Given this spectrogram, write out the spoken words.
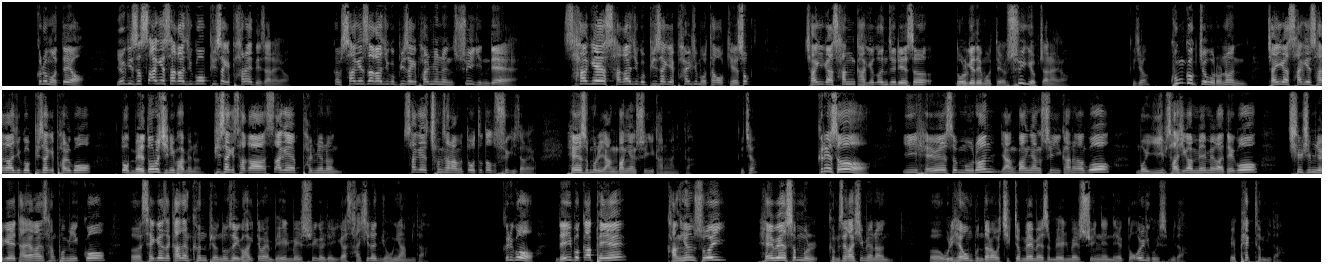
그럼 어때요? 여기서 싸게 사가지고 비싸게 팔아야 되잖아요. 그럼 싸게 사가지고 비싸게 팔면은 수익인데 싸게 사가지고 비싸게 팔지 못하고 계속 자기가 산 가격 언저리에서 놀게 되면 어때요? 수익이 없잖아요. 그죠? 궁극적으로는 자기가 싸게 사가지고 비싸게 팔고 또 매도로 진입하면은 비싸게 사가 싸게 팔면은 싸게 청산하면 또 뜯어도 수익이잖아요. 해외선물은 양방향 수익이 가능하니까. 그렇죠? 그래서 이 해외 선물은 양방향 수익이 가능하고 뭐 24시간 매매가 되고 70여 개의 다양한 상품이 있고 어, 세계에서 가장 큰 변동성이고 하기 때문에 매일매일 수익을 내기가 사실은 용이합니다. 그리고 네이버 카페에 강현수의 해외 선물 검색하시면은 어, 우리 회원분들하고 직접 매매해서 매일매일 수익 낸 내역도 올리고 있습니다. 팩트입니다.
